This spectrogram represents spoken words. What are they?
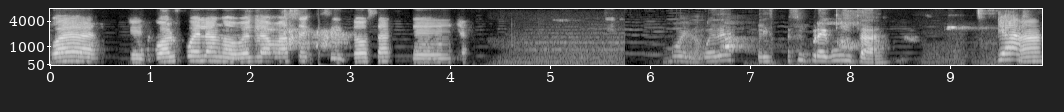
¿cuál, ¿cuál fue la novela más exitosa de ella? Bueno, puede realizar su pregunta. Ya. Ah.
